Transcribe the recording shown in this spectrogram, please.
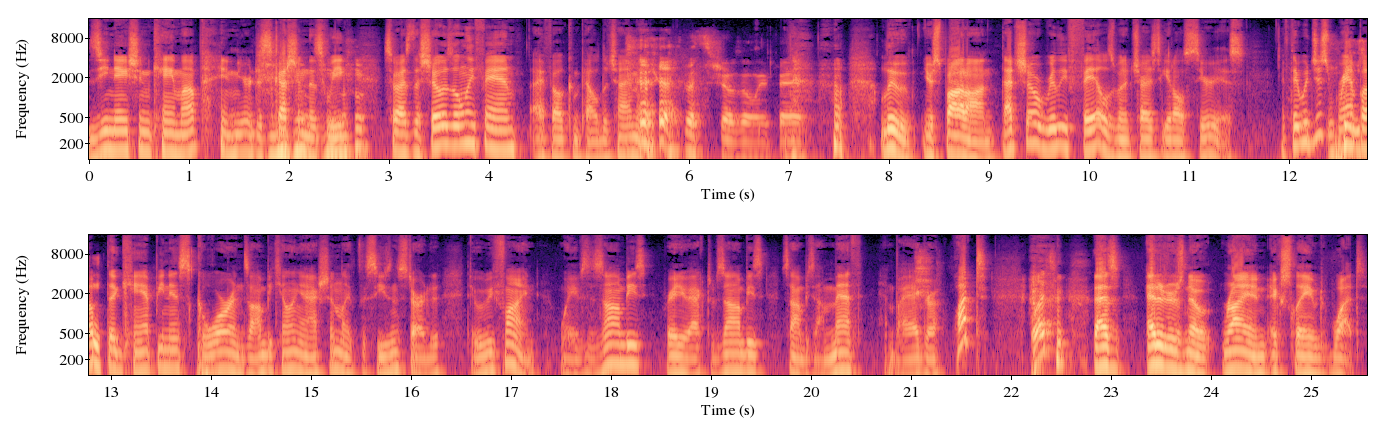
Z Nation came up in your discussion this week, so as the show's only fan, I felt compelled to chime in. this show's only fan. Lou, you're spot on. That show really fails when it tries to get all serious. If they would just ramp up the campiness, gore, and zombie killing action like the season started, they would be fine. Waves of zombies, radioactive zombies, zombies on meth, and Viagra. What? What? That's editor's note. Ryan exclaimed, What?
